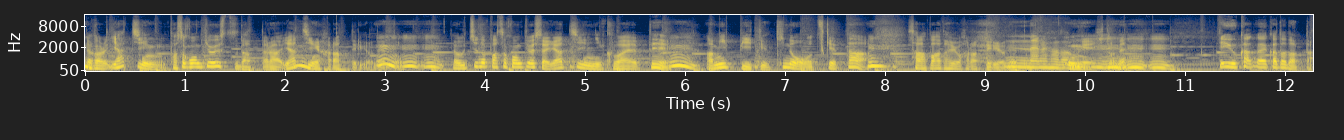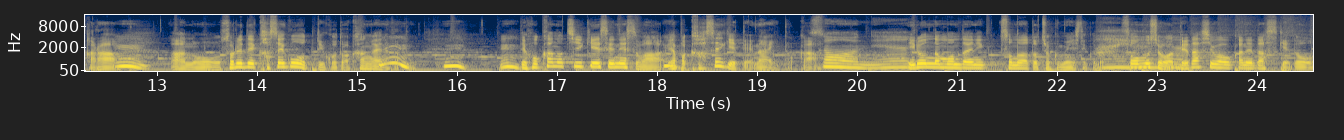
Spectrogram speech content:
だから家賃パソコン教室だったら家賃払ってるよねと、うちのパソコン教室は家賃に加えて、うん。アミッピーっていう機能をつけたうん。サーバー代を払ってるよねと、なるほど。運営費とね、うんうんっていう考え方だったから、うん。うんあのそれで稼ごうっていうことは考えなかった、うん。うん。うん。で他の地域 SNS はやっぱ稼げてないとか、そうね。いろんな問題にその後直面していくの、はい。はいはい総務省は出だしはお金出すけど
